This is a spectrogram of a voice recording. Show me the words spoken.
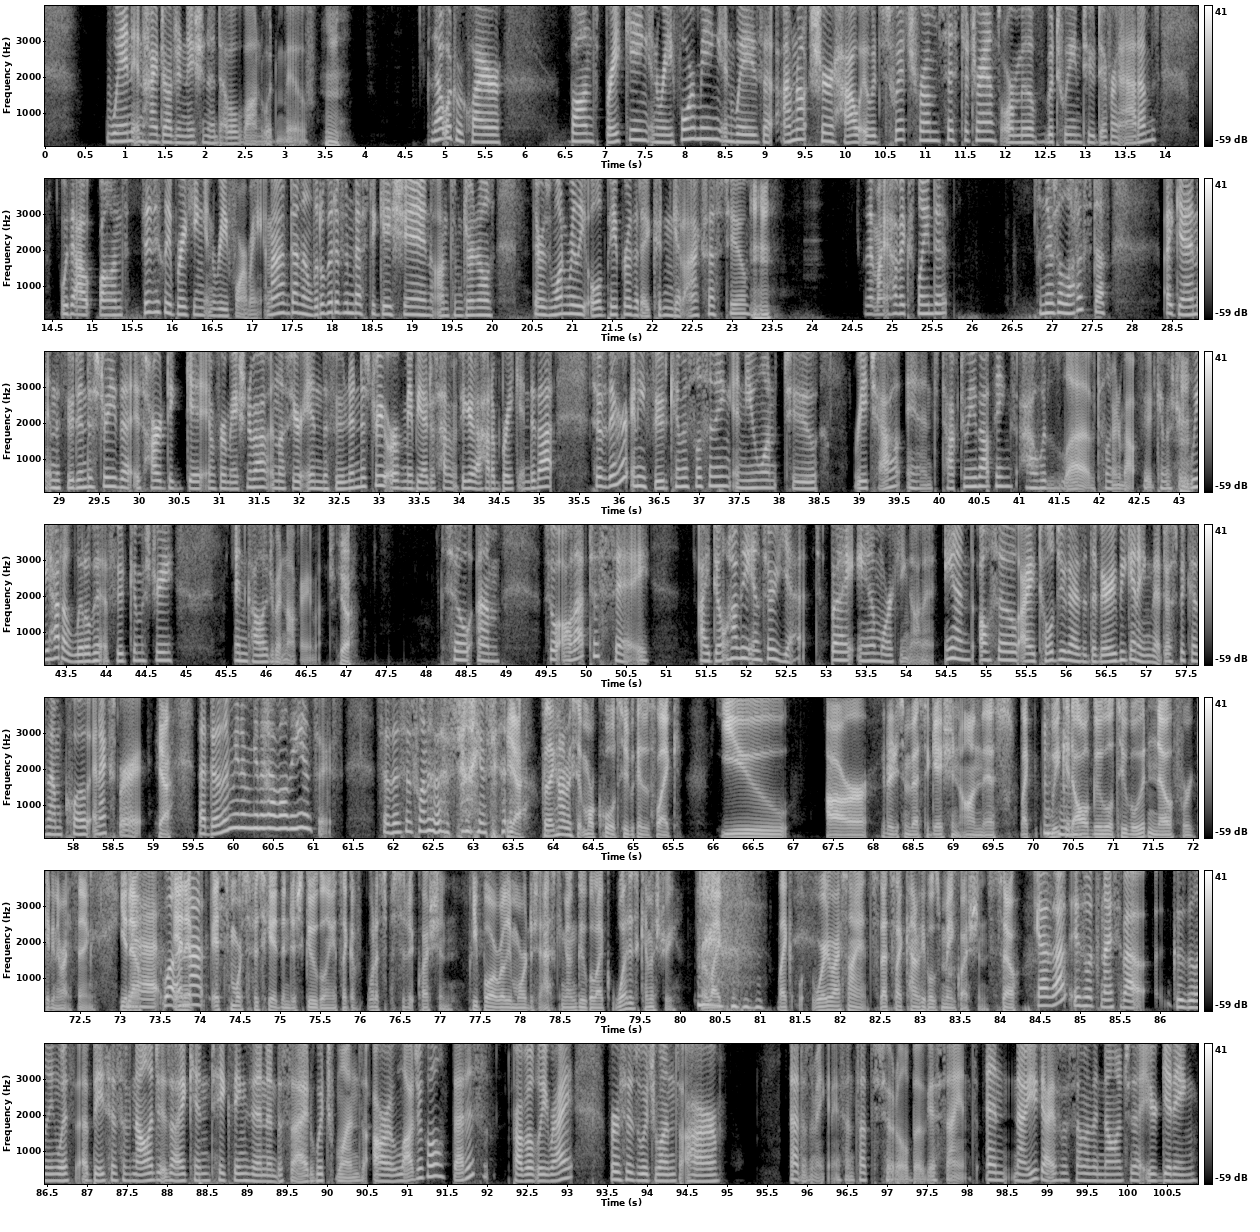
when in hydrogenation a double bond would move. Hmm. That would require bonds breaking and reforming in ways that I'm not sure how it would switch from cis to trans or move between two different atoms without bonds physically breaking and reforming. And I've done a little bit of investigation on some journals. There's one really old paper that I couldn't get access to Mhm. that might have explained it. And there's a lot of stuff again in the food industry that is hard to get information about unless you're in the food industry or maybe I just haven't figured out how to break into that. So if there are any food chemists listening and you want to reach out and talk to me about things, I would love to learn about food chemistry. We had a little bit of food chemistry in college but not very much. Yeah. So, um, so all that to say, I don't have the answer yet, but I am working on it. And also, I told you guys at the very beginning that just because I'm quote an expert, Yeah. that doesn't mean I'm going to have all the answers. So this is one of those times. yeah. But that kind of makes it more cool too because it's like you are going to do some investigation on this. Like we could all Google too, but we wouldn't know if we're getting the right thing. You know? Mm-hmm. Yeah, well, and it- that's- it's more sophisticated than just Googling. It's like a, what a specific question. People are really more just asking on Google, like, what is chemistry? Or like, like where do I science? That's like kind of people's main questions. So yeah, that is what's nice about googling with a basis of knowledge is I can take things in and decide which ones are logical. That is probably right versus which ones are that doesn't make any sense. That's total bogus science. And now you guys with some of the knowledge that you're getting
